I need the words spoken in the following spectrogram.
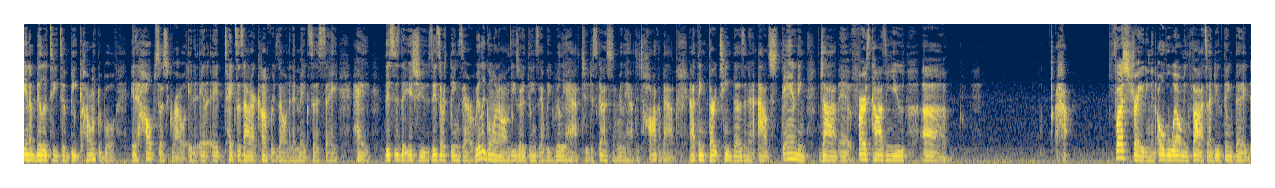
inability to be comfortable, it helps us grow. It, it, it takes us out of our comfort zone and it makes us say, hey, this is the issues. These are things that are really going on. These are the things that we really have to discuss and really have to talk about. And I think 13 does an outstanding job at first causing you uh, frustrating and overwhelming thoughts. I do think that it,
